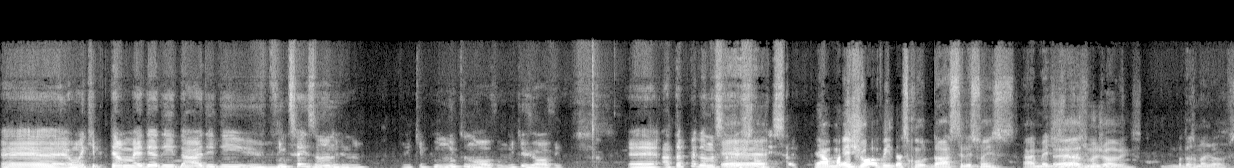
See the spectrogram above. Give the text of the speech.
é, é uma equipe que tem a média de idade de 26 anos, né? Uma equipe muito nova, muito jovem. É, até pegando essa é, questão. De... É a mais jovem das, das seleções. A média de é, idade. mais jovens. Uma das mais jovens.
